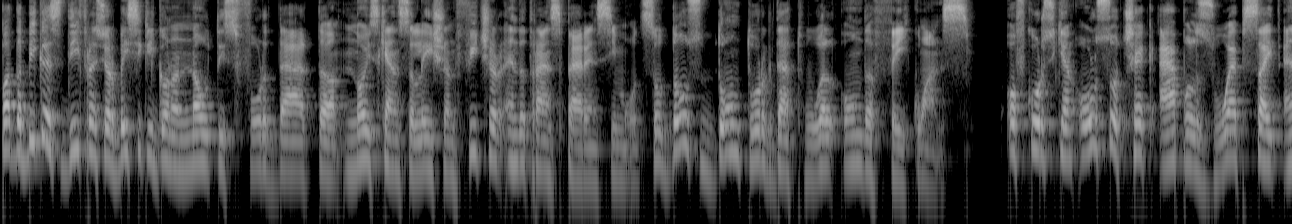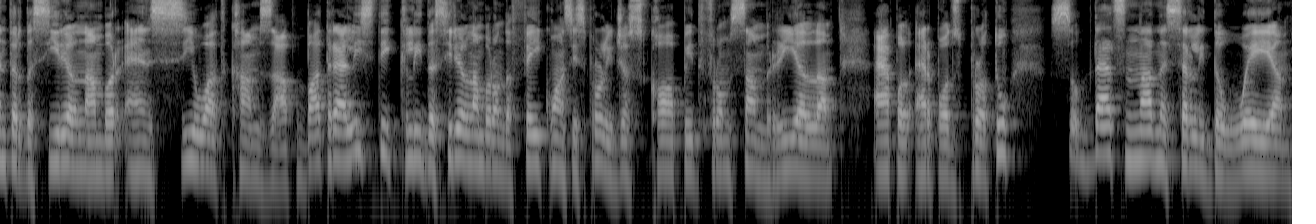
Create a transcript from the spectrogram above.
But the biggest difference you're basically gonna notice for that uh, noise cancellation feature and the transparency mode. So those don't work that well on the fake ones. Of course, you can also check Apple's website, enter the serial number and see what comes up. But realistically, the serial number on the fake ones is probably just copied from some real uh, Apple AirPods Pro 2. So that's not necessarily the way um,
